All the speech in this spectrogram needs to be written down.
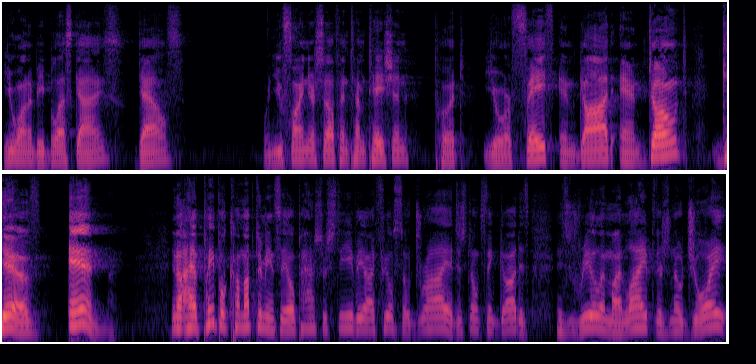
You want to be blessed, guys, gals? When you find yourself in temptation, put your faith in God and don't give in. You know, I have people come up to me and say, Oh, Pastor Steve, I feel so dry. I just don't think God is, is real in my life. There's no joy,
